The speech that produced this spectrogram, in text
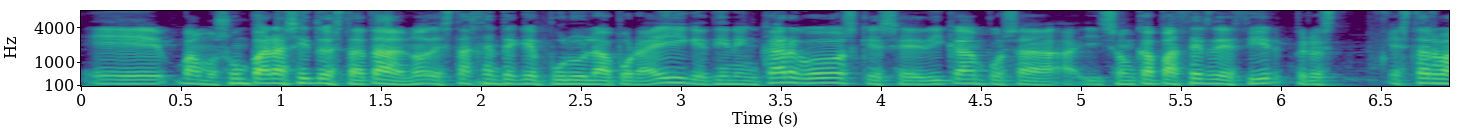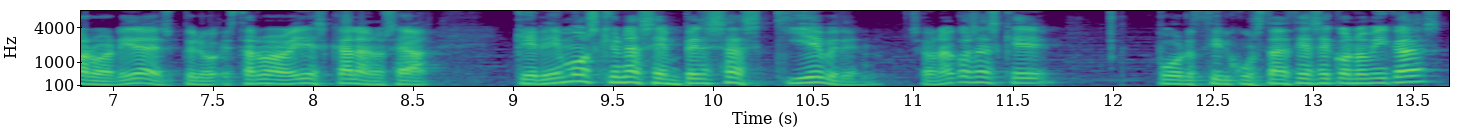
Eh, vamos, un parásito estatal, ¿no? De esta gente que pulula por ahí, que tienen cargos, que se dedican, pues a. y son capaces de decir, pero estas barbaridades, pero estas barbaridades escalan. O sea, queremos que unas empresas quiebren. O sea, una cosa es que por circunstancias económicas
